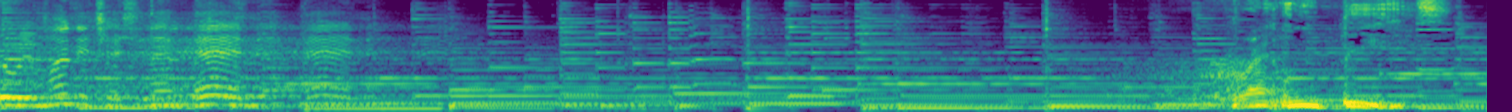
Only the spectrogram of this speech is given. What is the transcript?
Real money chasing that bad. Beats.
